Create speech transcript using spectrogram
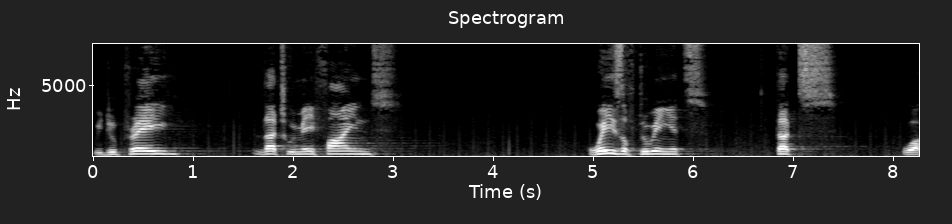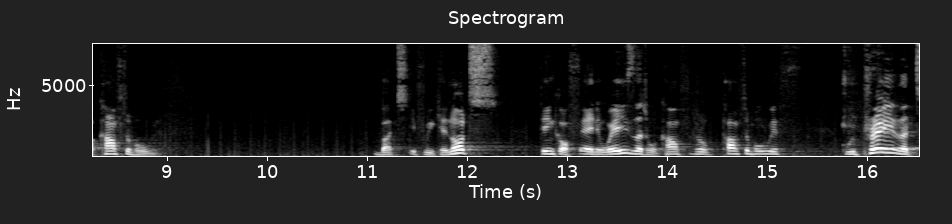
we do pray that we may find ways of doing it that we are comfortable with. But if we cannot think of any ways that we're comfortable, comfortable with, we pray that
